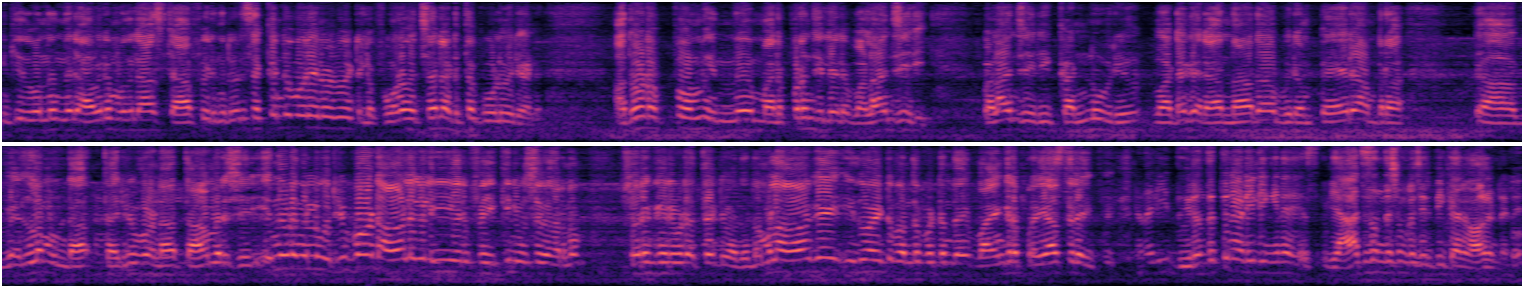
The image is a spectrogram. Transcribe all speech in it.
എനിക്ക് തോന്നുന്നു രാവിലെ മുതൽ ആ സ്റ്റാഫ് ഇരുന്നിട്ട് ഒരു സെക്കൻഡ് പോലെ എന്നോട് പോയിട്ടില്ല. ഫോൺ വെച്ചാൽ അടുത്ത കോൾ വരികയാണ്. അതോടൊപ്പം ഇന്ന് മലപ്പുറം ജില്ലയിലെ വളാഞ്ചേരി വളാഞ്ചേരി കണ്ണൂര് വടകര നാദാപുരം പേരാമ്പ്ര വെള്ളമുണ്ട തരുവണ താമരശ്ശേരി എന്നിവിടങ്ങളിൽ ഒരുപാട് ആളുകൾ ഈ ഒരു ഫേക്ക് ന്യൂസ് കാരണം സ്വരം കയറി ഇവിടെ എത്തേണ്ടി വന്നു. നമ്മൾ ആകെ ഇതുമായിട്ട് ബന്ധപ്പെട്ട് എന്താ ഭയങ്കര പ്രയാസത്തിലായി പോയി എന്നാൽ ഈ ദുരന്തത്തിനിടയിൽ ഇങ്ങനെ വ്യാജ സന്ദേശം പ്രചരിപ്പിക്കാൻ ആളുണ്ടല്ലോ?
